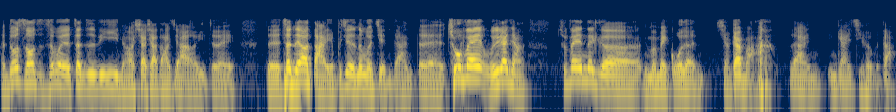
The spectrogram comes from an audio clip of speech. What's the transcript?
很多时候只是为了政治利益，然后吓吓大家而已，对对，真的要打也不见得那么简单，对，除非我就跟你讲，除非那个你们美国人想干嘛，不然应该机会不大，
